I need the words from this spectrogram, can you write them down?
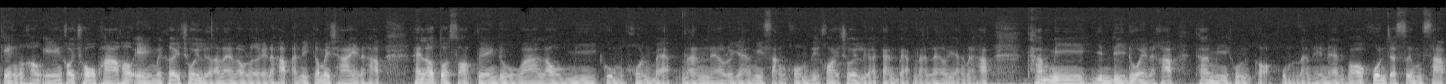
เก่งของเขาเองเขาโชว์พาวเขาเองไม่เคยช่วยเหลืออะไรเราเลยนะครับ อันนี้ก็ไม่ใช่นะครับ ให้เราตรวจสอบตัวเองดูว่าเรามีกลุ่มคนแบบนั้นแล้วหรือยังมีสังคมที่คอยช่วยเหลือกันแบบนั้นแล้วอยังนะครับ ถ้ามียินดีด้วยนะครับ ถ้ามีคุณเกาะกลุ่มนั้นให้แน่น เพราะว่าคุณจะซึมซับ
